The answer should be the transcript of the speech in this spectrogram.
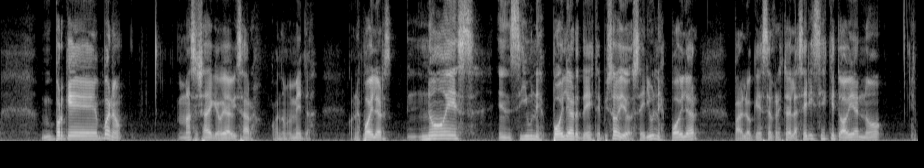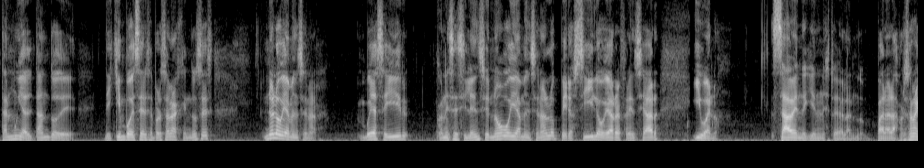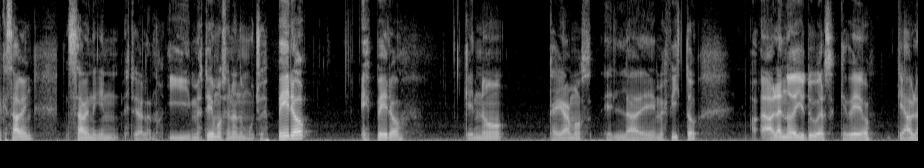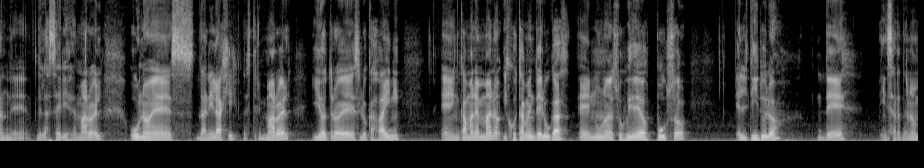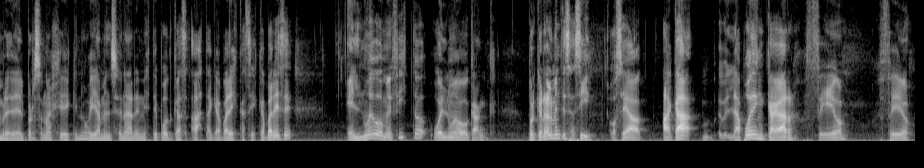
Porque, bueno, más allá de que voy a avisar cuando me meta con spoilers, no es en sí un spoiler de este episodio. Sería un spoiler para lo que es el resto de la serie si es que todavía no están muy al tanto de, de quién puede ser ese personaje. Entonces, no lo voy a mencionar. Voy a seguir con ese silencio, no voy a mencionarlo, pero sí lo voy a referenciar. Y bueno, saben de quién estoy hablando. Para las personas que saben, saben de quién estoy hablando. Y me estoy emocionando mucho. Espero, espero que no caigamos en la de Mephisto. Hablando de youtubers que veo, que hablan de, las series de Marvel. Uno es Dani Laji, de Stream Marvel, y otro es Lucas Baini, en cámara en mano. Y justamente Lucas, en uno de sus videos, puso el título de... Inserte nombre del personaje que no voy a mencionar en este podcast hasta que aparezca, si es que aparece. ¿El nuevo Mephisto o el nuevo Kang? Porque realmente es así. O sea, acá la pueden cagar feo, feo,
